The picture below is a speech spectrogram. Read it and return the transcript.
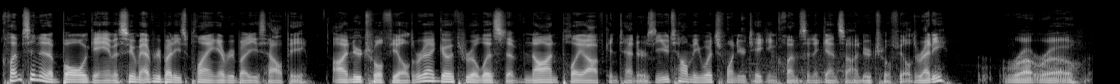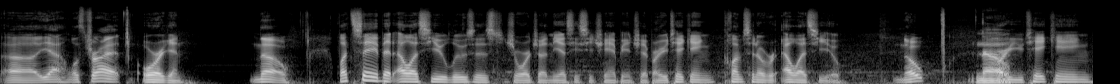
Clemson in a bowl game. Assume everybody's playing, everybody's healthy on neutral field. We're gonna go through a list of non-playoff contenders, and you tell me which one you're taking Clemson against on neutral field. Ready? Ruh-roh. Uh, yeah, let's try it. Oregon. No. Let's say that LSU loses to Georgia in the SEC championship. Are you taking Clemson over LSU? Nope. No. Are you taking?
